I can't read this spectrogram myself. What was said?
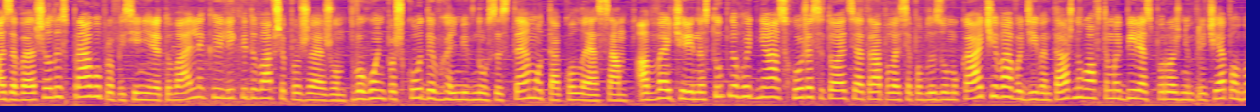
А завершили справу професійні рятувальники, ліквідувавши пожежу. Вогонь пошкодив гальмівну систему та колеса. А ввечері наступного дня схожа ситуація трапилася поблизу Мукачева. Водій вантажного автомобіля з порожнім причепом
